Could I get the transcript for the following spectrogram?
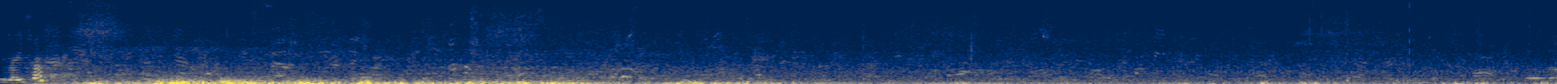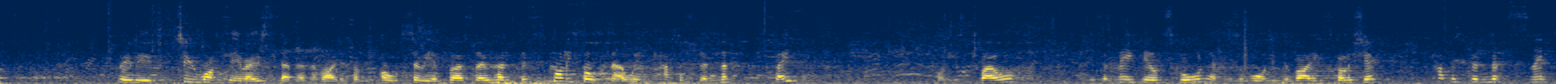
We move 2107, a rider from the Old Surrey of Burstow Hunt. This is Molly Faulkner with Capaston Safe. Molly is 12 and is at Mayfield School and was awarded the riding scholarship. Capaston Nut Snake,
